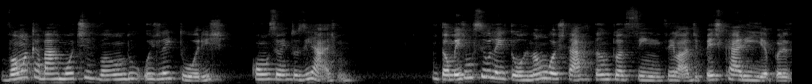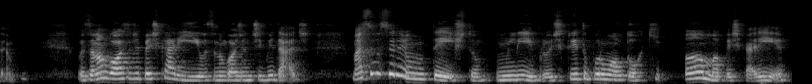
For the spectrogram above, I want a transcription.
vão acabar motivando os leitores com o seu entusiasmo. Então, mesmo se o leitor não gostar tanto assim, sei lá, de pescaria, por exemplo, você não gosta de pescaria, você não gosta de antiguidade. Mas se você ler um texto, um livro escrito por um autor que ama pescaria,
